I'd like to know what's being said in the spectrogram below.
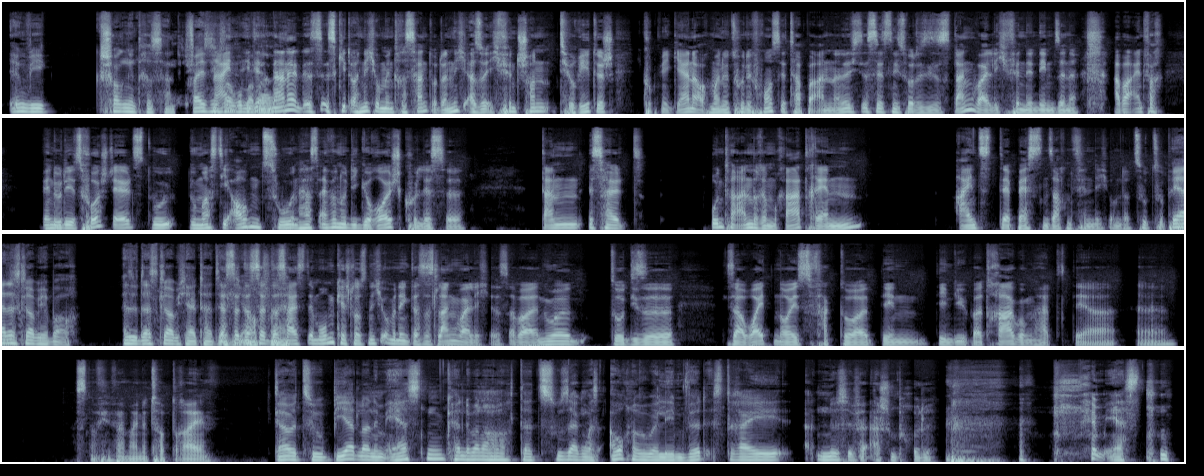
irgendwie schon interessant. Ich weiß nicht nein, warum, äh, aber nein, nein, es, es geht auch nicht um interessant oder nicht. Also ich finde schon theoretisch, ich gucke mir gerne auch mal eine Tour de France Etappe an. ne? Es ist jetzt nicht so, dass ich es langweilig finde in dem Sinne, aber einfach, wenn du dir jetzt vorstellst, du du machst die Augen zu und hast einfach nur die Geräuschkulisse, dann ist halt unter anderem Radrennen eins der besten Sachen, finde ich, um dazu zu ja, das glaube ich aber auch. Also das glaube ich halt das, tatsächlich das, auch. das weil- heißt im Umkehrschluss nicht unbedingt, dass es langweilig ist, aber nur so diese, dieser White Noise Faktor, den, den die Übertragung hat, der, äh, das sind auf jeden Fall meine Top 3. Ich glaube, zu Biathlon im ersten könnte man auch noch dazu sagen, was auch noch überleben wird, ist drei Nüsse für Aschenbrödel. Im ersten.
